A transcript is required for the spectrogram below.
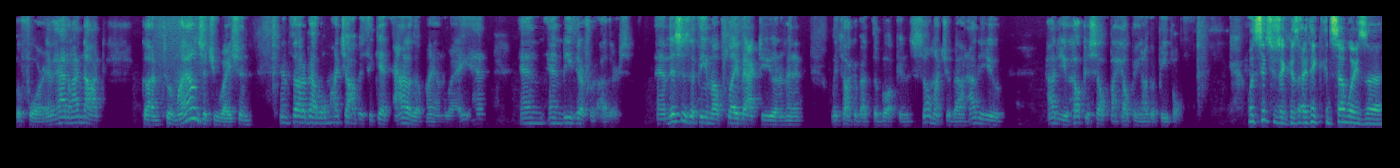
before. And had I not gone through my own situation and thought about, well, my job is to get out of the, my own way and and and be there for others. And this is the theme I'll play back to you in a minute. We talk about the book, and so much about how do you how do you help yourself by helping other people. Well, it's interesting because I think in some ways, uh,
